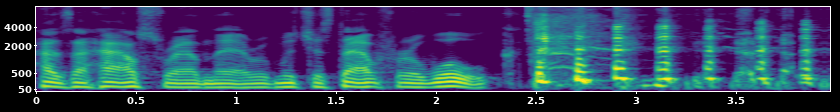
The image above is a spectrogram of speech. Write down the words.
has a house round there and was just out for a walk.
